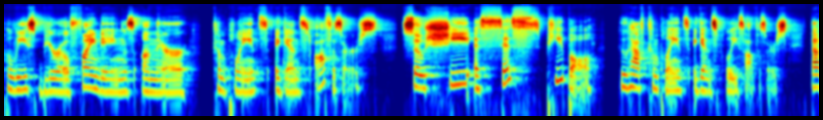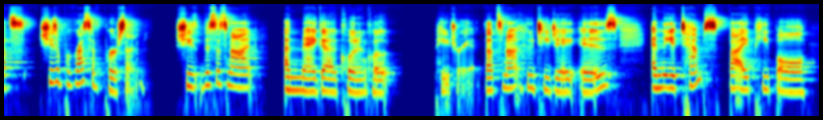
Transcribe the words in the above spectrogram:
Police Bureau findings on their complaints against officers. So she assists people who have complaints against police officers. That's she's a progressive person. She's this is not a mega quote unquote patriot. That's not who TJ is. And the attempts by people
